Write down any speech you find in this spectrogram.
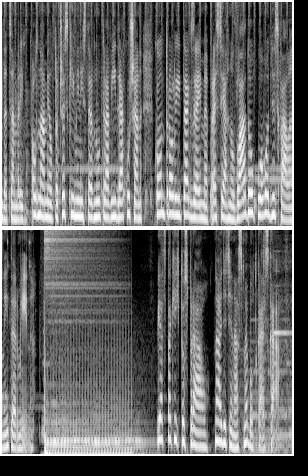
decembri. Oznámil to český minister vnútra Vít Rakušan. Kontroly tak zrejme presiahnu vládou pôvodne schválený termín. Viac takýchto správ nájdete na sme.sk.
